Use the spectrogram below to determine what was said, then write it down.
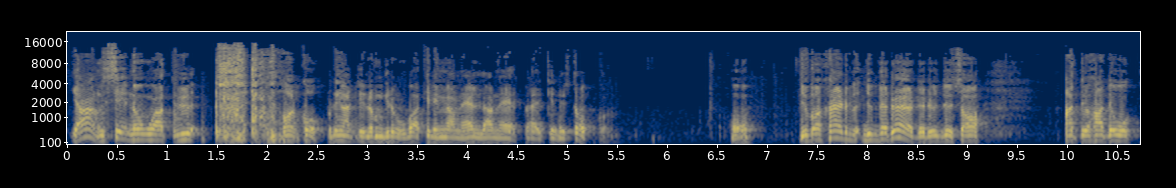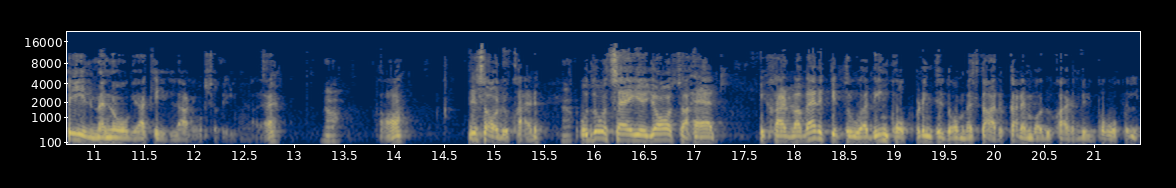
Jag anser nog att du har kopplingar till de grova kriminella nätverken i Stockholm. Du var själv, du berörde det, du sa att du hade åkt bil med några killar och så vidare. Ja. Ja, det sa du själv. Ja. Och då säger jag så här, i själva verket tror jag din koppling till dem är starkare än vad du själv vill påskina.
